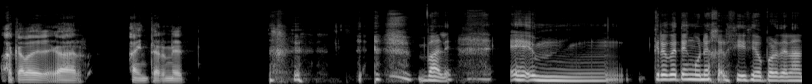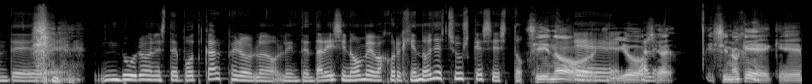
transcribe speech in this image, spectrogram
acaba de llegar a Internet. Vale. Eh, creo que tengo un ejercicio por delante duro en este podcast, pero lo, lo intentaré y si no me vas corrigiendo. Oye, Chus, ¿qué es esto? Sí, no, Eh, que yo, vale. o sea, sino que, que,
